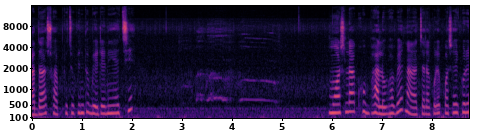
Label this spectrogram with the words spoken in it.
আদা সব কিছু কিন্তু বেটে নিয়েছি। মশলা খুব ভালোভাবে নাড়াচাড়া করে কষাই করে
